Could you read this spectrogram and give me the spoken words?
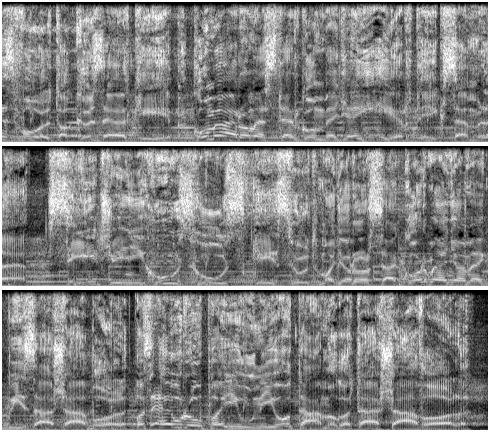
Ez volt a közelkép Esztergom megyei értékszemle. Széchenyi 2020 készült Magyarország kormánya megbízásából az Európai Unió támogatásával.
